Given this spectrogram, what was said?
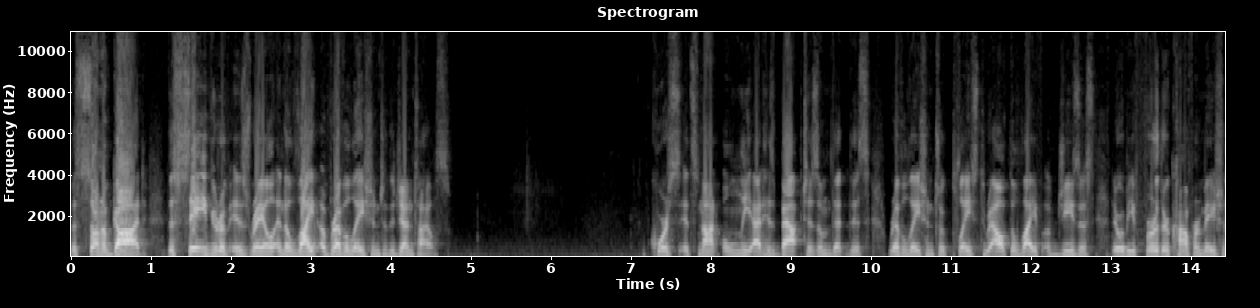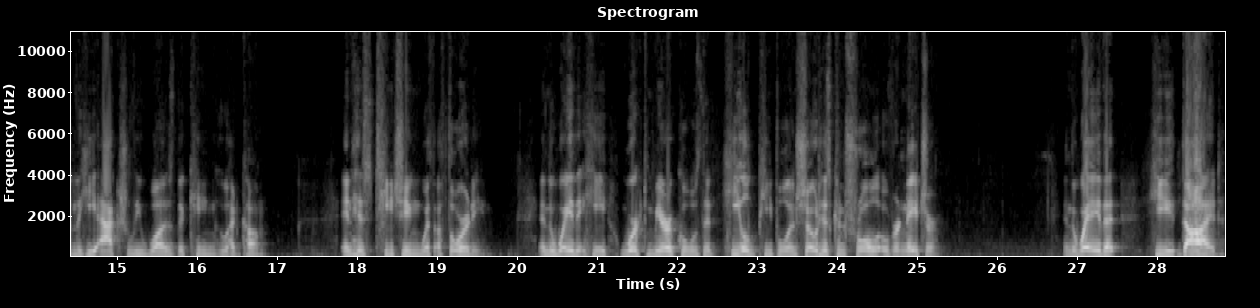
the Son of God, the Savior of Israel, and a light of revelation to the Gentiles course, it's not only at his baptism that this revelation took place. Throughout the life of Jesus, there would be further confirmation that he actually was the king who had come. In his teaching with authority, in the way that he worked miracles that healed people and showed his control over nature, in the way that he died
